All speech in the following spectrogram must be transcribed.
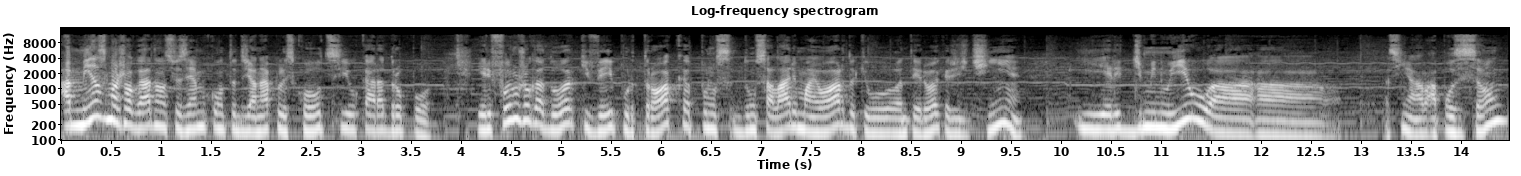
A mesma jogada nós fizemos contra o Indianapolis Colts e o cara dropou. Ele foi um jogador que veio por troca por um, de um salário maior do que o anterior que a gente tinha e ele diminuiu a, a assim a, a posição,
